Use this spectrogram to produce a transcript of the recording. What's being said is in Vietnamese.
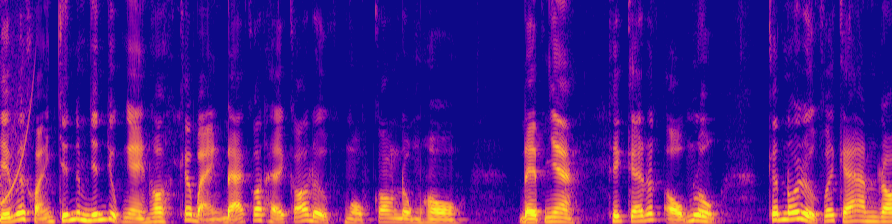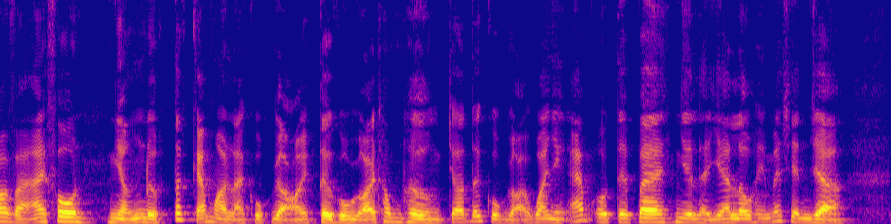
Chỉ với khoảng 990 ngàn thôi, các bạn đã có thể có được một con đồng hồ đẹp nha, thiết kế rất ổn luôn. Kết nối được với cả Android và iPhone, nhận được tất cả mọi loại cuộc gọi, từ cuộc gọi thông thường cho tới cuộc gọi qua những app OTP như là Zalo hay Messenger.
